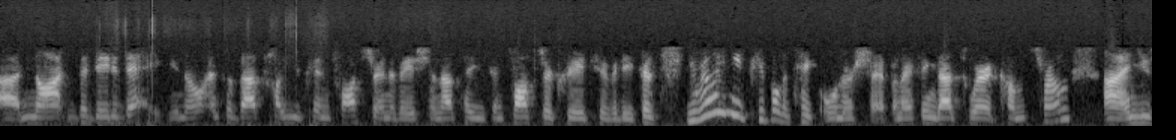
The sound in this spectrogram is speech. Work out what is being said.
uh, not the day to day, you know, and so that's how you can foster innovation. That's how you can foster creativity because you really need people to take ownership, and I think that's where it comes from. Uh, and you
